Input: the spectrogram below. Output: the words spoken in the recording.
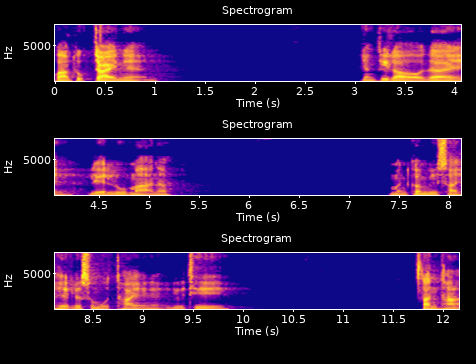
ความทุกข์ใจเนี่ย อย่างที่เราได้เรียนรู้มานะ มันก็มีสาเหตุหรือสมุทัยเนี่ยอยู่ที่ตัณหา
